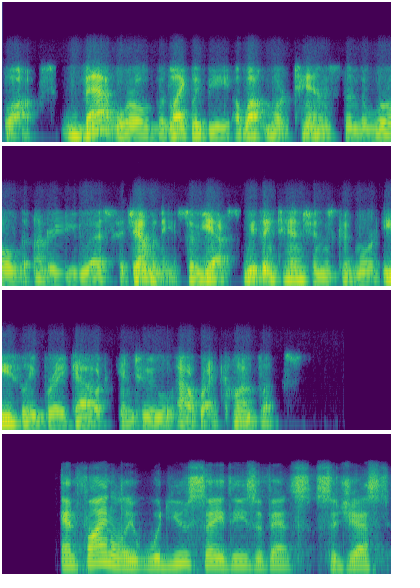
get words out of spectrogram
blocs that world would likely be a lot more tense than the world under U.S. hegemony. So, yes, we think tensions could more easily break out into outright conflicts. And finally, would you say these events suggest,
